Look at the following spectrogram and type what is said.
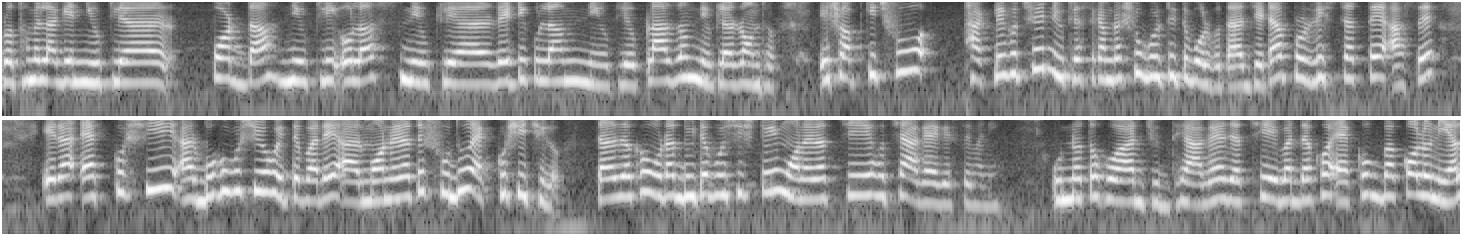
প্রথমে লাগে নিউক্লিয়ার পর্দা, nucleolus, nuclear reticulum, nucleoplasm, nuclear রন্ধ্র। এই সব কিছু থাকলে হচ্ছে নিউক্লিয়াসটাকে আমরা সুগঠিত বলব তার, যেটা প্রতিষ্ঠাতে আছে। এরা এককোষী আর বহুকোষীয় হইতে পারে, আর মনেরাতে শুধু এককোষী ছিল। তাহলে দেখো ওরা দুইটা বৈশিষ্ট্যই মনেরার চেয়ে হচ্ছে আগায় গেছে মানে উন্নত হওয়ার যুদ্ধে আগায় যাচ্ছে। এবার দেখো একক বা কলোনিয়াল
